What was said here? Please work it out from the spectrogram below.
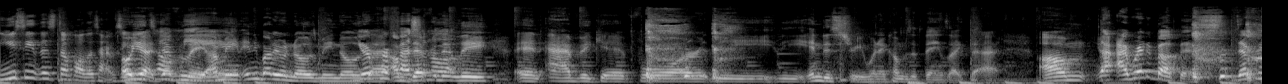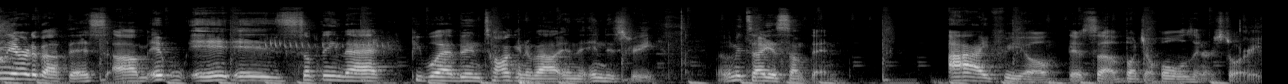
you see this stuff all the time. So Oh yeah, definitely. me- I mean, anybody who knows me knows that I'm definitely an advocate for the the industry when it comes to things like that. Um, I, I read about this. definitely heard about this. Um, it it is something that people have been talking about in the industry. But let me tell you something. I feel there's a bunch of holes in her story.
